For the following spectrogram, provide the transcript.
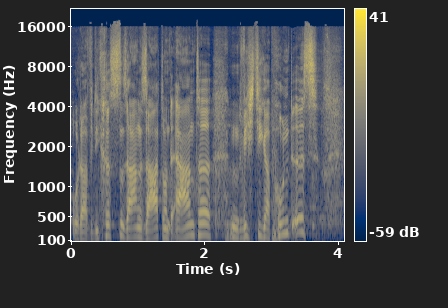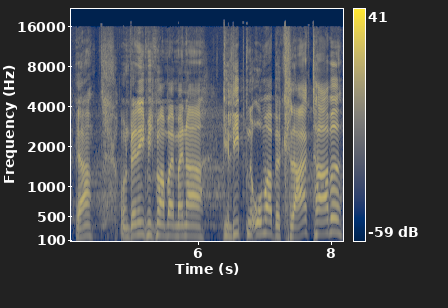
oder wie die Christen sagen, Saat und Ernte ein wichtiger Punkt ist. Ja, und wenn ich mich mal bei meiner geliebten Oma beklagt habe,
